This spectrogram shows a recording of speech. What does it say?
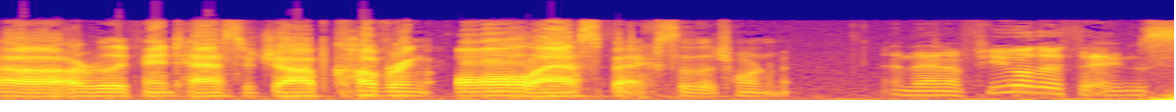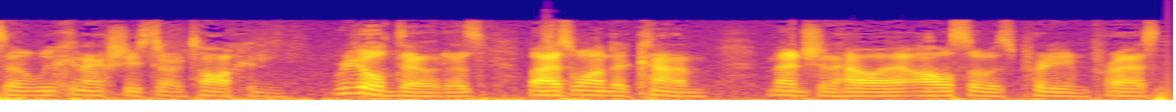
uh, a really fantastic job covering all aspects of the tournament. and then a few other things, so we can actually start talking real Dotas. But I just wanted to kind of mention how I also was pretty impressed.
